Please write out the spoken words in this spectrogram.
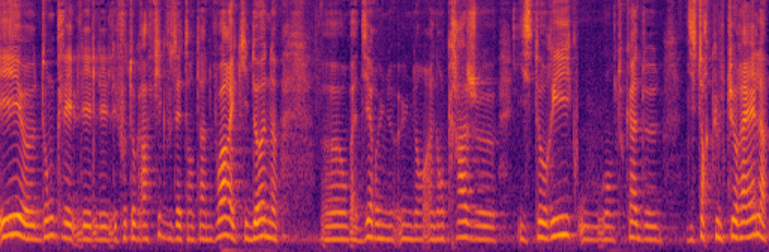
et euh, donc les, photographies que vous êtes en train de voir et qui donnent on va dire un ancrage historique ou en tout cas d'histoire culturelle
